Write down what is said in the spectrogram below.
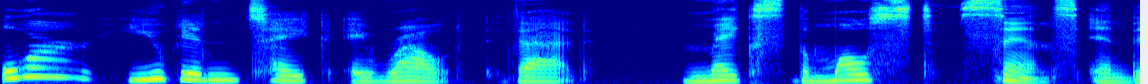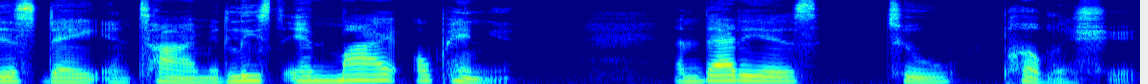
or you can take a route that makes the most sense in this day and time, at least in my opinion, and that is to publish it.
